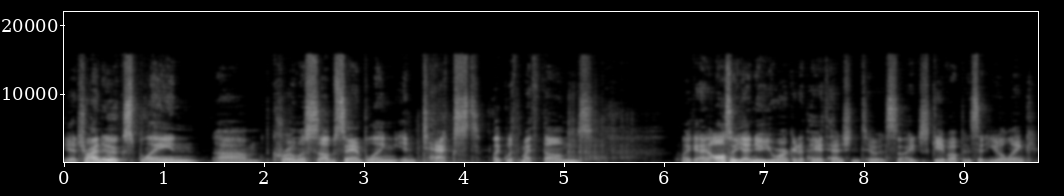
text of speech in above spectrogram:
Yeah, trying to explain um, chroma subsampling in text, like with my thumbs. Like, and also, yeah, I knew you weren't going to pay attention to it, so I just gave up and sent you a link.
